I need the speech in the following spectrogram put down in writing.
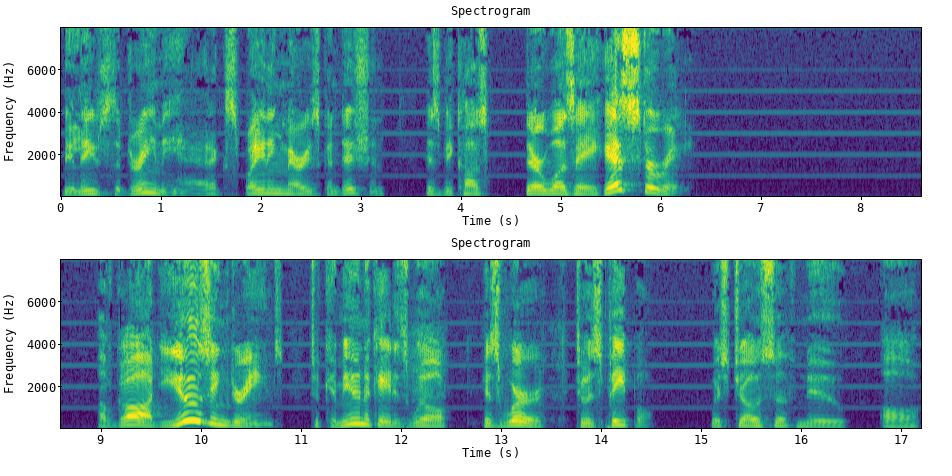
believes the dream he had explaining Mary's condition is because there was a history of God using dreams to communicate his will, his word to his people, which Joseph knew all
